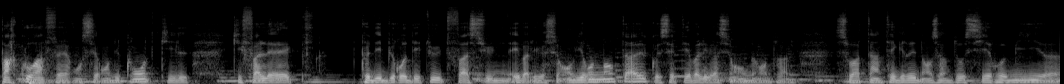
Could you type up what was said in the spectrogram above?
parcours à faire. On s'est rendu compte qu'il fallait que des bureaux d'études fassent une évaluation environnementale, que cette évaluation environnementale soit intégrée dans un dossier remis euh,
